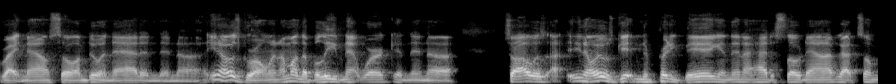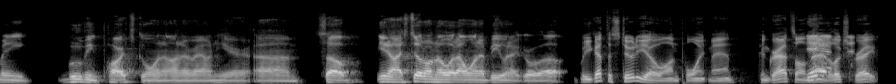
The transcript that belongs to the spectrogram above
right now. So I'm doing that. And then, uh, you know, it was growing. I'm on the Believe Network. And then, uh, so I was, uh, you know, it was getting pretty big. And then I had to slow down. I've got so many moving parts going on around here. Um, so, you know, I still don't know what I want to be when I grow up. Well, you got the studio on point, man. Congrats on yeah, that. It looks great.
